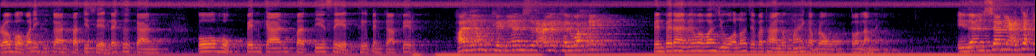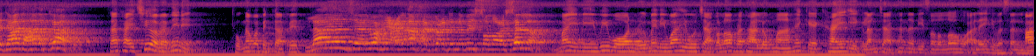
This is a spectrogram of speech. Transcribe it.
เราบอกว่านี่คือการปฏิเสธและคือการโกหกเป็นการปฏิเสธถือเป็นกาเฟร هل يمكن ينزل عليك الوحي เป็นไปได้ไหมว่าวะยูอัลลอฮ์จะประทานลงมาให้กับเราตอนหลังเนี่ย إذا إنسان يعتقد هذا هذا كافر ถ้าใครเชื่อแบบนี้นี่ถูกนับว่าเป็นกาเฟร لا ينزل الوحي على أحد بعد النبي صلى الله عليه وسلم ไม่มีวิวรณ์หรือไม่มีวะยูจากอัลลอฮ์ประทานลงมาให้แก่ใครอีกหลังจากท่านนบีสุลต่านละฮ์อะลัยฮิวะสัลลัม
